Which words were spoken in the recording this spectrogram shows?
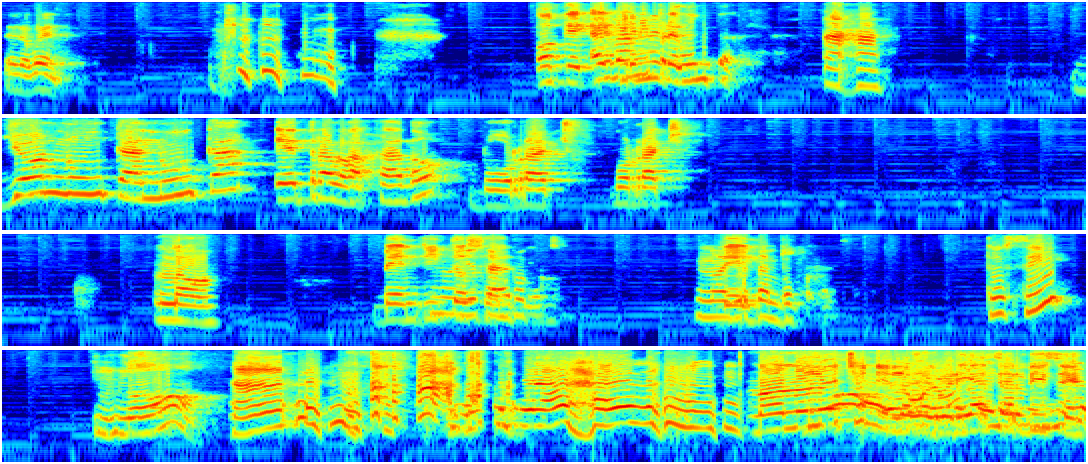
Pero bueno. ok, ahí va mi pregunta. Ajá. Yo nunca, nunca he trabajado borracho, borracha. No. Bendito No, yo sea tampoco. Dios. No, yo tampoco. ¿Tú sí? No. Ah. no, no lo he hecho ni lo volvería a hacer, dice.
